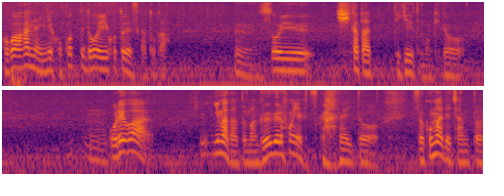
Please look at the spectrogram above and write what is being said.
ここ分かんないんでここってどういうことですかとか、うん、そういう聞き方できると思うけど、うん、俺は今だとまあ Google 翻訳使わないとそこまでちゃんと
